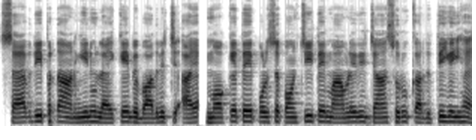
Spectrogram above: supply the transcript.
ਸਾਹਿਬ ਦੀ ਪ੍ਰਧਾਨਗੀ ਨੂੰ ਲੈ ਕੇ ਵਿਵਾਦ ਵਿੱਚ ਆਇਆ। ਮੌਕੇ ਤੇ ਪੁਲਿਸ ਪਹੁੰਚੀ ਤੇ ਮਾਮਲੇ ਦੀ ਜਾਂਚ ਸ਼ੁਰੂ ਕਰ ਦਿੱਤੀ ਗਈ ਹੈ।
